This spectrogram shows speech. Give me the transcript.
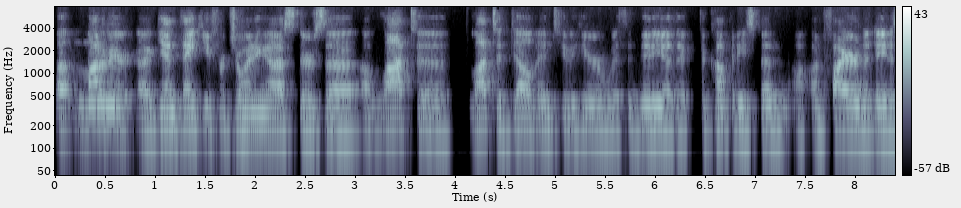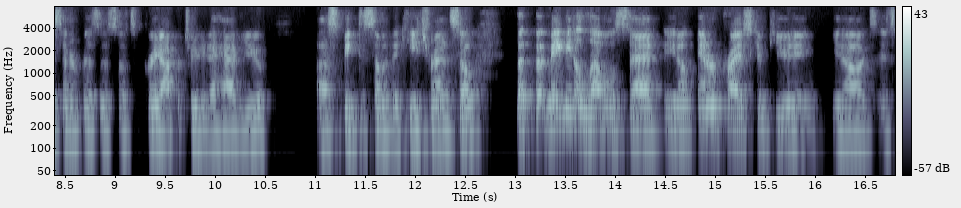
Uh, Manuvir, again, thank you for joining us. There's a lot to lot to delve into here with NVIDIA. The company's been on fire in the data center business, so it's a great opportunity to have you uh, speak to some of the key trends. So, But but maybe to level set, you know, enterprise computing, you know, it's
